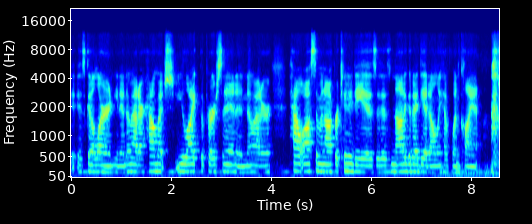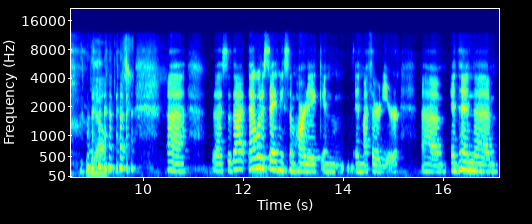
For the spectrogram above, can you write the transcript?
is going to learn, you know, no matter how much you like the person and no matter how awesome an opportunity is, it is not a good idea to only have one client. Yeah. uh, uh, so that that would have saved me some heartache in in my third year, um, and then um,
